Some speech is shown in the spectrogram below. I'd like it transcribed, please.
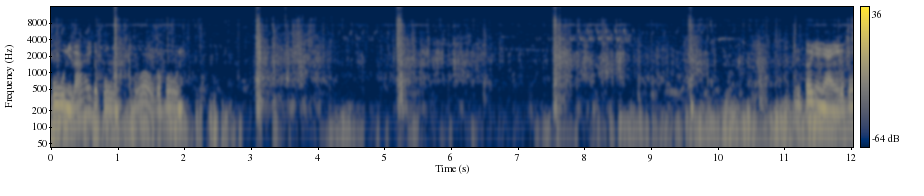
ปูนี่ร้ายกระปูว้าวกระปูนนี่ตัวใหญ่ๆกระปู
